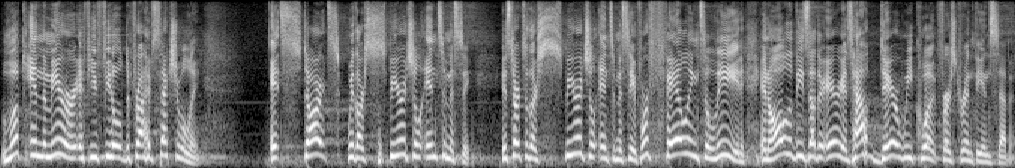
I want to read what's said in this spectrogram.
Look in the mirror if you feel deprived sexually. It starts with our spiritual intimacy. It starts with our spiritual intimacy. If we're failing to lead in all of these other areas, how dare we quote 1 Corinthians 7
